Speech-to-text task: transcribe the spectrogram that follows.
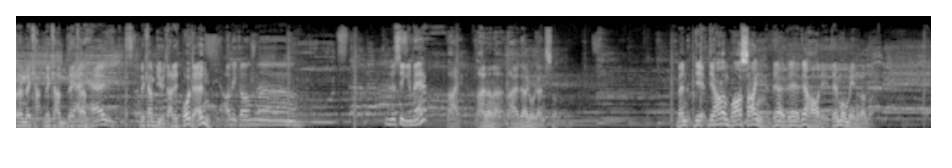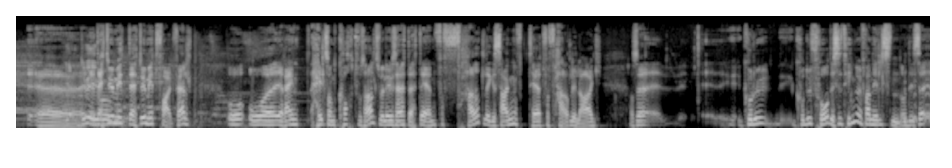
Ja, men vi kan, vi kan, vi kan, vi kan bjude litt på den. Ja, vi kan uh... Vil du synge med? Nei, nei, nei, nei, nei der går grensa. Men de, de, har en bra sang. Det, det, det, har de. Det må vi innrømme. Uh, er jo... dette, er mitt, dette, er jo mitt, fagfelt. Og, og, rent helt sånn kort fortalt så vil jeg si at dette er en forferdelig sang til et forferdelig lag. Altså hvor du, hvor du får disse tingene fra Nilsen, og disse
